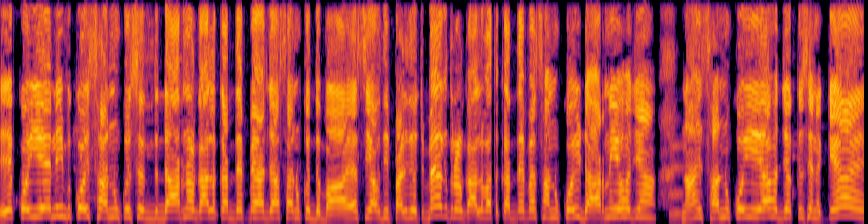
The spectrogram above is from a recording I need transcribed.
ਇਹ ਕੋਈ ਇਹ ਨਹੀਂ ਵੀ ਕੋਈ ਸਾਨੂੰ ਕਿਸੇ ਡਰ ਨਾਲ ਗੱਲ ਕਰਦੇ ਪਏ ਆ ਜਾਂ ਸਾਨੂੰ ਕੋਈ ਦਬਾਅ ਹੈ ਅਸੀਂ ਆਪਦੀ ਪੈਲੀ ਦੇ ਵਿੱਚ ਬਹਿ ਕੇ ਤੁਹਾਡੇ ਨਾਲ ਗੱਲਬਾਤ ਕਰਦੇ ਪਏ ਸਾਨੂੰ ਕੋਈ ਡਰ ਨਹੀਂ ਇਹੋ ਜਿਹਾ। ਨਾ ਹੀ ਸਾਨੂੰ ਕੋਈ ਇਹੋ ਜਿਹਾ ਕਿਸੇ ਨੇ ਕਿਹਾ ਹੈ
